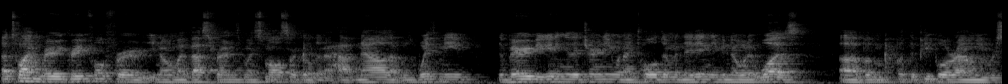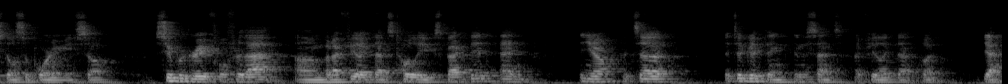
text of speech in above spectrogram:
that's why I'm very grateful for, you know, my best friends, my small circle that I have now that was with me the very beginning of the journey when I told them and they didn't even know what it was. Uh, but, but the people around me were still supporting me. So super grateful for that. Um, but I feel like that's totally expected. And, you know, it's a, it's a good thing in a sense. I feel like that. But yeah,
